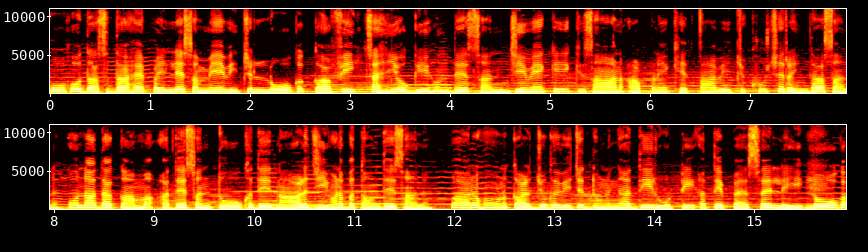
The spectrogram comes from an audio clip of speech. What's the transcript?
ਉਹ ਦੱਸਦਾ ਹੈ, ਪਹਿਲੇ ਸਮੇਂ ਵਿੱਚ ਲੋਕ ਕਾਫੀ ਸਹਿਯੋਗੀ ਹੁੰਦੇ ਸਨ, ਜਿਵੇਂ ਕਿ ਕਿਸਾਨ ਆਪਣੇ ਖੇਤਾਂ ਵਿੱਚ ਖੁਸ਼ ਰਹਿੰਦਾ ਸਨ। ਉਹਨਾਂ ਦਾ ਕੰਮ ਅਤੇ ਸੰਤੋਖ ਦੇ ਨਾਲ ਜੀਵਨ ਬਿਤਾਉਂਦੇ ਸਨ। ਪਰ ਹੁਣ ਕਲਯੁਗ ਵਿੱਚ ਦੁਨੀਆ ਦੀ ਰੋਟੀ ਅਤੇ ਪੈਸੇ ਲਈ ਲੋਕ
